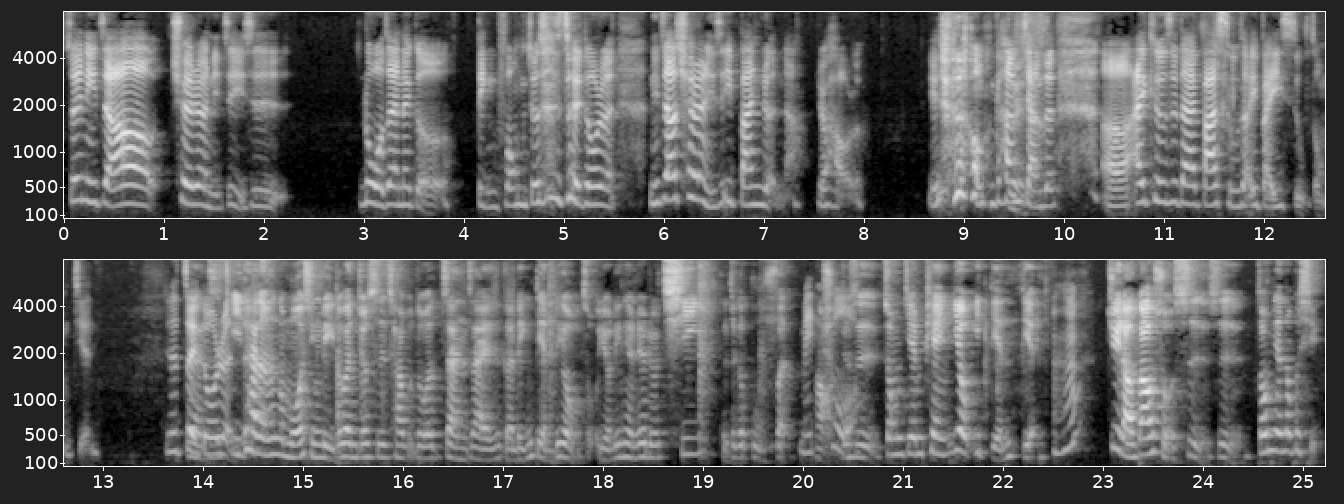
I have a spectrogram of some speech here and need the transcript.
所以你只要确认你自己是落在那个顶峰，就是最多人，你只要确认你是一般人呐、就好了。也就是我们刚刚讲的，呃，IQ 是大概八十五到一百一十五中间，就是最多人。以他的那个模型理论，就是差不多站在这个零点六左右，零点六六七的这个部分，没错，就是中间偏右一点点。嗯哼，据老高所示，是中间都不行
